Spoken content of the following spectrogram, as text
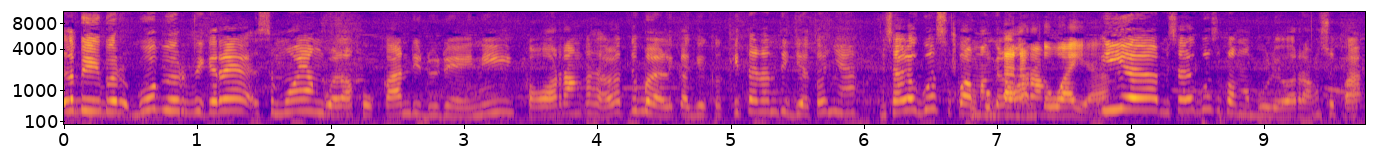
lebih ber, gue berpikirnya semua yang gue lakukan di dunia ini ke orang ke sahabat tuh balik lagi ke kita nanti jatuhnya misalnya gue suka Hukum manggil orang tua ya. iya misalnya gue suka ngebully orang suka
